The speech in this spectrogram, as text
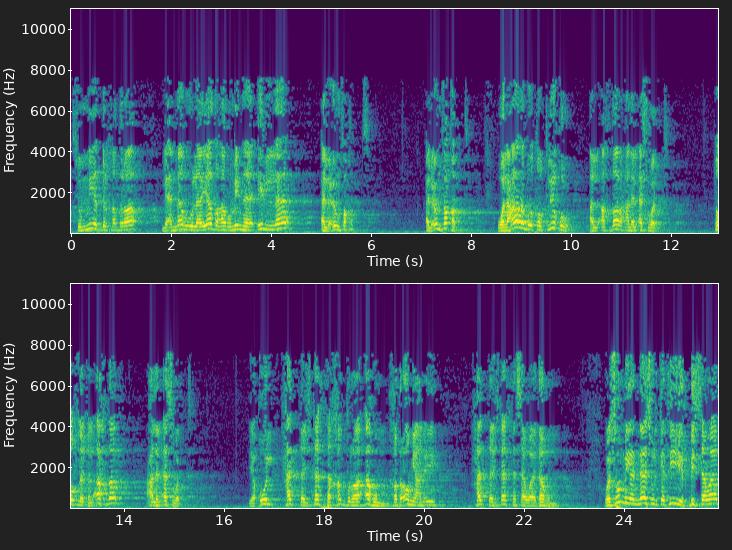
سميت بالخضراء لأنه لا يظهر منها إلا العم فقط. العم فقط. والعرب تطلق الأخضر على الأسود. تطلق الأخضر على الأسود. يقول حتى اجتث خضراءهم. خضراءهم يعني إيه؟ حتى اجتث سوادهم. وسمي الناس الكثير بالسواد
